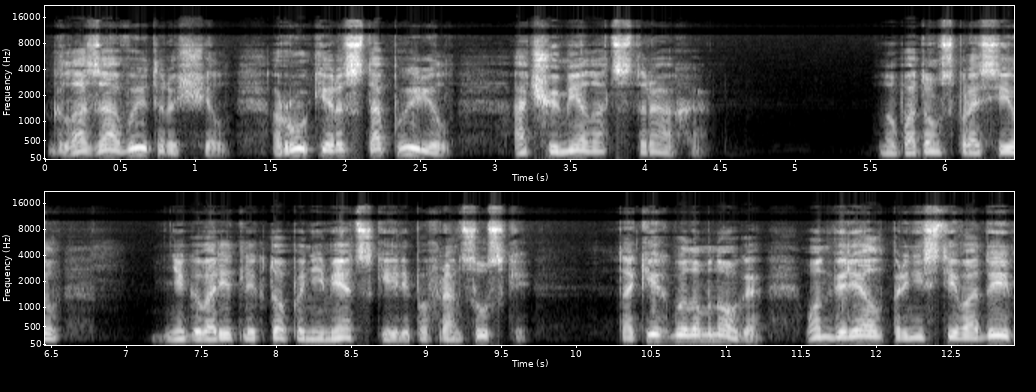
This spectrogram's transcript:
Глаза вытаращил, руки растопырил, очумел от страха. Но потом спросил, не говорит ли кто по-немецки или по-французски. Таких было много. Он велел принести воды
